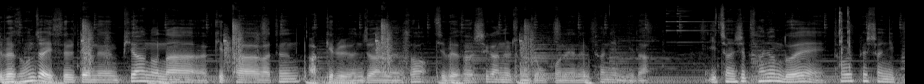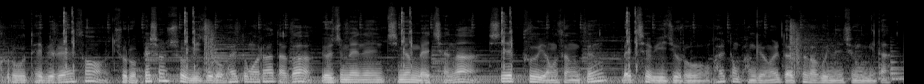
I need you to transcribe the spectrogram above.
집에서 혼자 있을 때는 피아노나 기타 같은 악기를 연주하면서 집에서 시간을 종종 보내는 편입니다. 2014년도에 서울 패션위크로 데뷔를 해서 주로 패션쇼 위주로 활동을 하다가 요즘에는 지면 매체나 CF 영상 등 매체 위주로 활동 반경을 넓혀가고 있는 중입니다.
